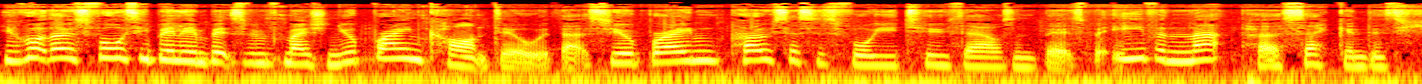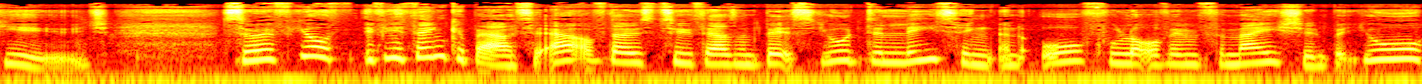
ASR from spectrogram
you've got those 40 billion bits of information. Your brain can't deal with that. So your brain processes for you 2,000 bits. But even that per second is huge. So if you're if you think about it, out of those 2,000 bits, you're deleting an awful lot of information. But your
